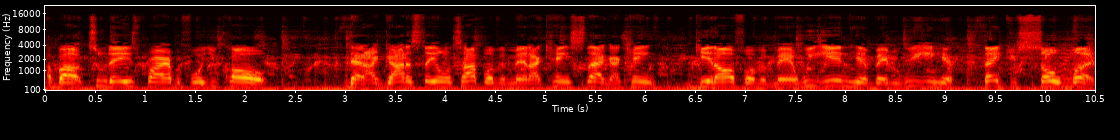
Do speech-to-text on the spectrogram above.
about two days prior before you called that I gotta stay on top of it, man. I can't slack. I can't get off of it, man. We in here, baby. We in here. Thank you so much.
